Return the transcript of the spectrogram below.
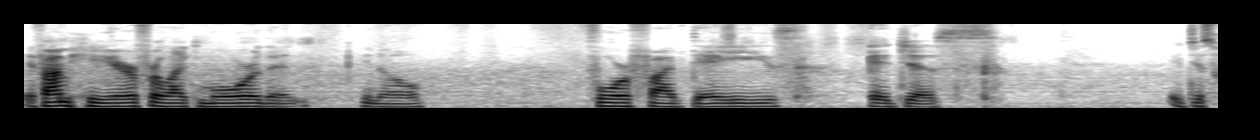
if I'm here for like more than, you know, four or five days, it just it just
